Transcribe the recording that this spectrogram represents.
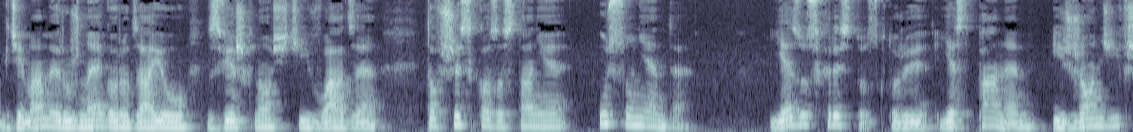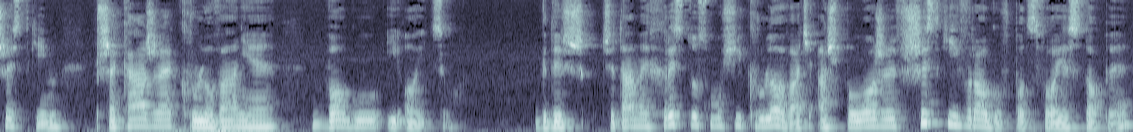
gdzie mamy różnego rodzaju zwierzchności, władze, to wszystko zostanie usunięte. Jezus Chrystus, który jest Panem i rządzi wszystkim, przekaże królowanie Bogu i Ojcu gdyż czytamy: Chrystus musi królować, aż położy wszystkich wrogów pod swoje stopy,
